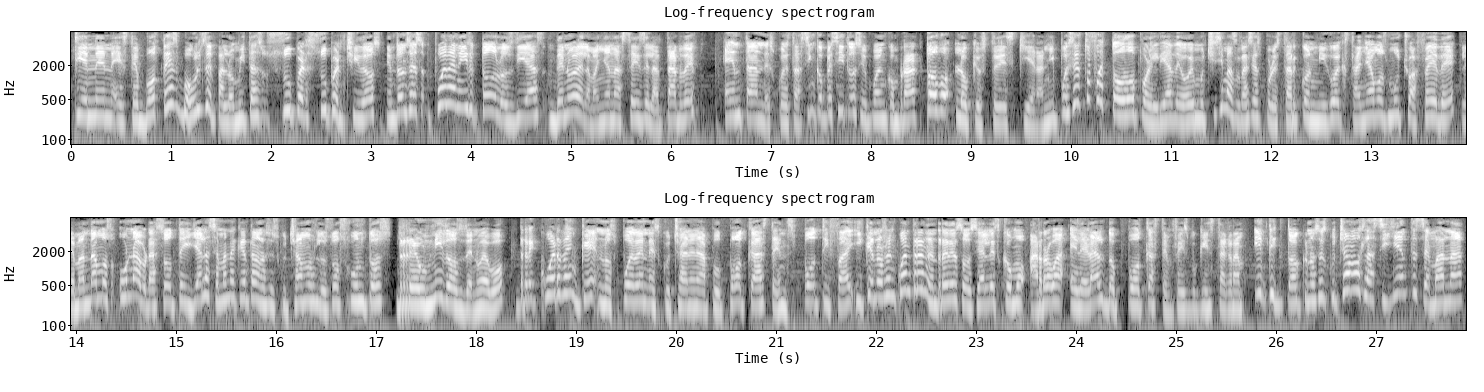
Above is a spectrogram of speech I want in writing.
tienen este botes, bowls de palomitas súper, súper chidos. Entonces pueden ir todos los días de 9 de la mañana a 6 de la tarde entran, les cuesta 5 pesitos y pueden comprar todo lo que ustedes quieran. Y pues esto fue todo por el día de hoy. Muchísimas gracias por estar conmigo. Extrañamos mucho a Fede. Le mandamos un abrazote y ya la semana que entra nos escuchamos los dos juntos, reunidos de nuevo. Recuerden que nos pueden escuchar en Apple Podcast, en Spotify y que nos encuentran en redes sociales como arroba el heraldo podcast en Facebook, Instagram y TikTok. Nos escuchamos la siguiente semana.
